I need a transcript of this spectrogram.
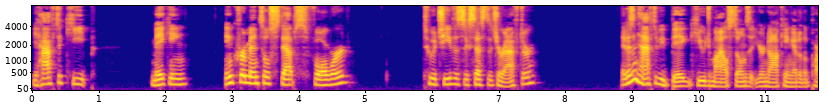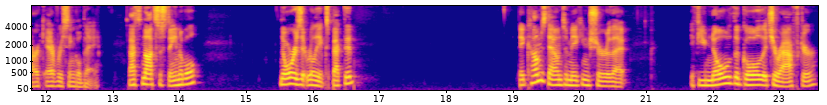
You have to keep making incremental steps forward to achieve the success that you're after. It doesn't have to be big, huge milestones that you're knocking out of the park every single day. That's not sustainable, nor is it really expected. It comes down to making sure that if you know the goal that you're after,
